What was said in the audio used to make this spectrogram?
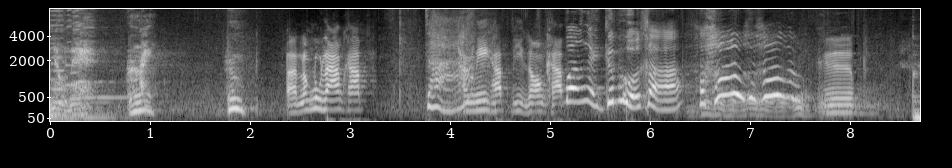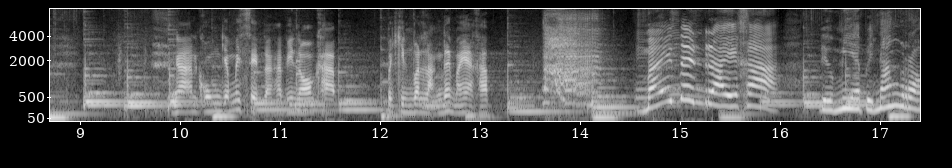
แน่วแน่ไปอ่าน้องลูกน้ำครับ จ๋าทางนี้ครับพี่น้องครับ ว่าไงก็ผัวขาคือ งานคงยังไม่เสร็จนะครับพี่น้องครับ ไปกินวันหลังได้ไหมอะครับ ไม่เป็นไรค่ะ เดี๋ยวเมียไปนั่งรอ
